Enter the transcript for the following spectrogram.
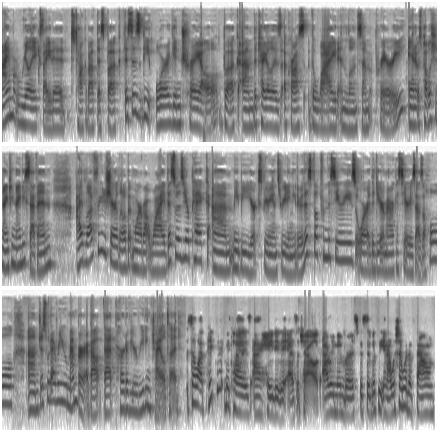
I'm really excited to talk about this book. This is the Oregon Trail book. Um, the title is Across the Wide and Lonesome Prairie, and it was published in 1997. I'd love for you to share a little bit more about why this was your pick, um, maybe your experience reading either this book from the series or the Dear America series as a whole, um, just whatever you remember about that part of your reading childhood. So I picked it because I hated it as a child. I remember specifically, and I wish I would have found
